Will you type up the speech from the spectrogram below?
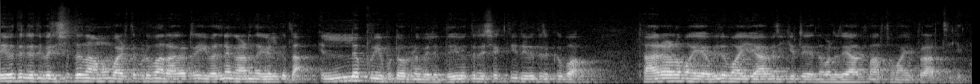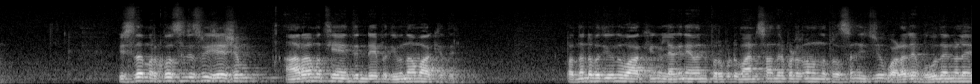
ദൈവത്തിന്റെ അതിപരിശുദ്ധ നാമം വാഴ്ത്തപ്പെടുമാറാകട്ടെ. ഈ വചനം കാണുന്ന കേൾക്കുന്ന എല്ലാ പ്രിയപ്പെട്ടവരുടെ മേലും ദൈവത്തിന്റെ ശക്തി ദൈവത്തിന്റെ കൃപ ധാരാളമായി അമിതമായി വ്യാപരിക്കട്ടെ എന്ന് വളരെ ആത്മാർത്ഥമായി പ്രാർത്ഥിക്കുന്നു. വിശുദ്ധ മർക്കോസിന്റെ സുവിശേഷം ആറാം അധ്യായത്തിന്റെ പതിമൂന്നാം വാക്യത്തിൽ പന്ത്രണ്ട് പതിമൂന്ന് വാക്യങ്ങളിൽ അങ്ങനെ അവൻ പുറപ്പെട്ട് മാനസാന്തരപ്പെടണമെന്ന് പ്രസംഗിച്ചു. വളരെ ഭൂതങ്ങളെ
